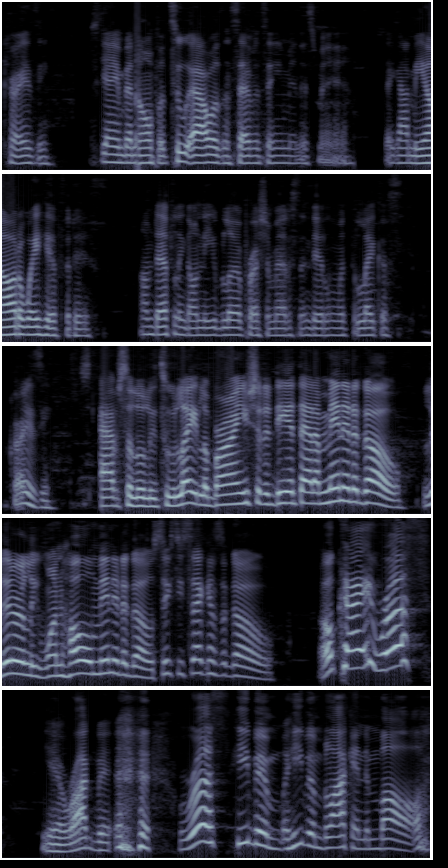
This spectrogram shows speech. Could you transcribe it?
Crazy. This game been on for two hours and 17 minutes, man. They got me all the way here for this. I'm definitely gonna need blood pressure medicine dealing with the Lakers. Crazy. It's absolutely too late, LeBron. You should have did that a minute ago. Literally one whole minute ago, 60 seconds ago. Okay, Russ. Yeah, Rock been Russ, he been he been blocking them ball.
